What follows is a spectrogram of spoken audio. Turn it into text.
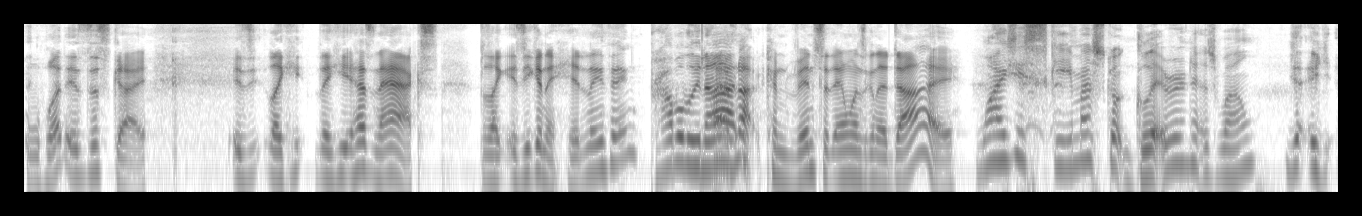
what is this guy? Is he, like he, like he has an axe, but like, is he gonna hit anything? Probably not. I'm not convinced that anyone's gonna die. Why is his ski mask got glitter in it as well? Yeah, it-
